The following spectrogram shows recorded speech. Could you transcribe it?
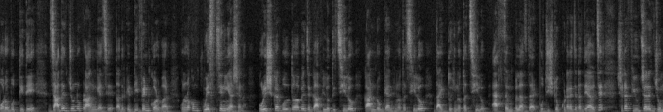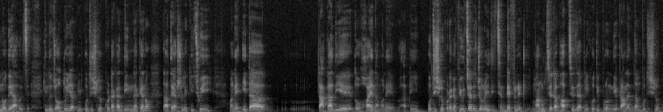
পরবর্তীতে যাদের জন্য প্রাণ গেছে, তাদেরকে ডিফেন্ড করবার কোনো রকম কোয়েশ্চেনই আসে না। পরিষ্কার বলতে হবে যে গাফিলতি ছিল, কাণ্ডজ্ঞানহীনতা ছিল, দায়িত্বহীনতা ছিল। অ্যাজ সিম্পল অ্যাজ দ্যাট পঁচিশ লক্ষ টাকা যেটা দেওয়া হয়েছে, সেটা ফিউচারের জন্য দেওয়া হয়েছে। কিন্তু যতই আপনি পঁচিশ লক্ষ টাকা দিন না কেন, তাতে আসলে কিছুই মানে এটা টাকা দিয়ে তো হয় না মানে আপনি পঁচিশ লক্ষ টাকা ফিউচারের জন্যই দিচ্ছেন ডেফিনেটলি মানুষ যেটা ভাবছে যে আপনি ক্ষতিপূরণ দিয়ে প্রাণের দাম পঁচিশ লক্ষ,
